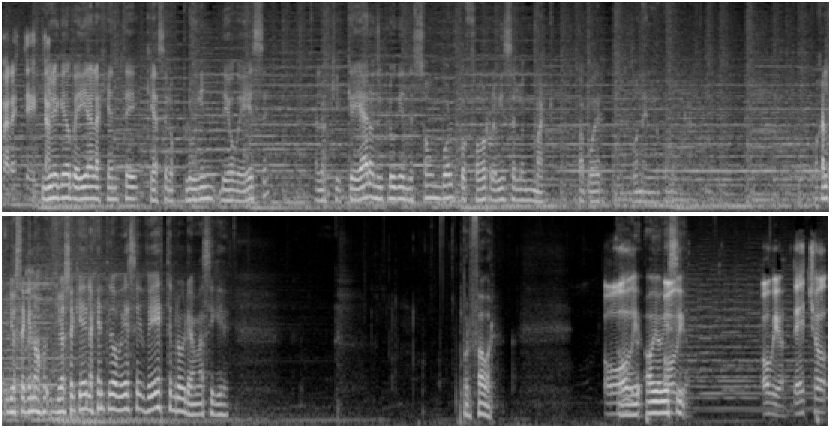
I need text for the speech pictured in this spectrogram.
para este. Yo le quiero pedir a la gente que hace los plugins de OBS, a los que crearon el plugin de Soundboard, por favor revísenlo en Mac para poder ponerlo Ojalá, yo sé que no, yo sé que la gente de OBS ve este programa, así que por favor. Obvio, obvio, que sí. Obvio. De hecho,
